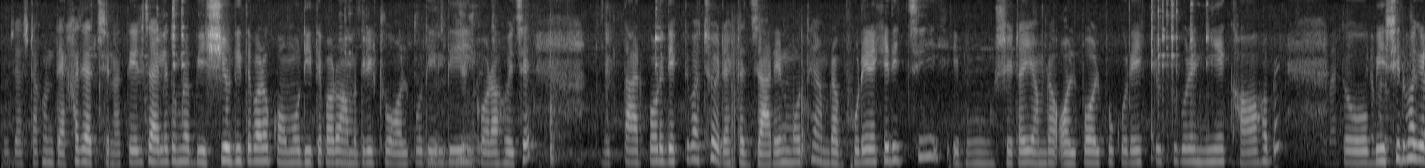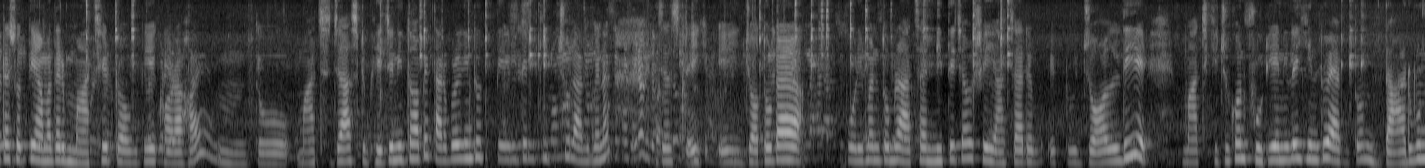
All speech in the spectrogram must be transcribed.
তো জাস্ট এখন দেখা যাচ্ছে না। তেল চাইলে তোমরা বেশিও দিতে পারো কমও দিতে পারো। আমাদের একটু অল্প তেল দিয়েই করা হয়েছে। তারপরে দেখতে পাচ্ছ এটা একটা জারের মধ্যে আমরা ভরে রেখে দিচ্ছি এবং সেটাই আমরা অল্প অল্প করে একটু একটু করে নিয়ে খাওয়া হবে। তো বেশিরভাগ এটা সত্যি আমাদের মাছের টক দিয়ে করা হয়। তো মাছ জাস্ট ভেজে নিতে হবে, তারপরে কিন্তু তেল তেল কিচ্ছু লাগবে না। জাস্ট এই এই যতটা পরিমাণ তোমরা আচার নিতে চাও, সেই আচারে একটু জল দিয়ে মাছ কিছুক্ষণ ফুটিয়ে নিলেই কিন্তু একদম দারুণ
